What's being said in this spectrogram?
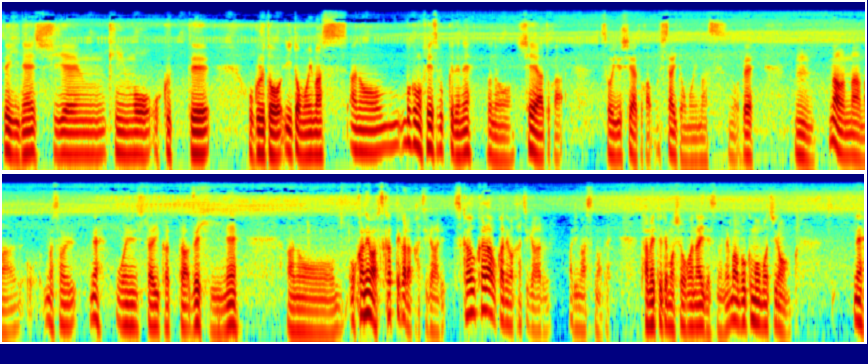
ぜひね、支援金を送って、送るといいと思います。あの、僕も Facebook でね、その、シェアとか、そういうシェアとかもしたいと思いますので、うん。まあまあまあ、まあそういうね、応援したい方、ぜひね、あの、お金は使ってから価値がある。使うからお金は価値がある、ありますので、貯めててもしょうがないですので、まあ僕ももちろん、ね、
